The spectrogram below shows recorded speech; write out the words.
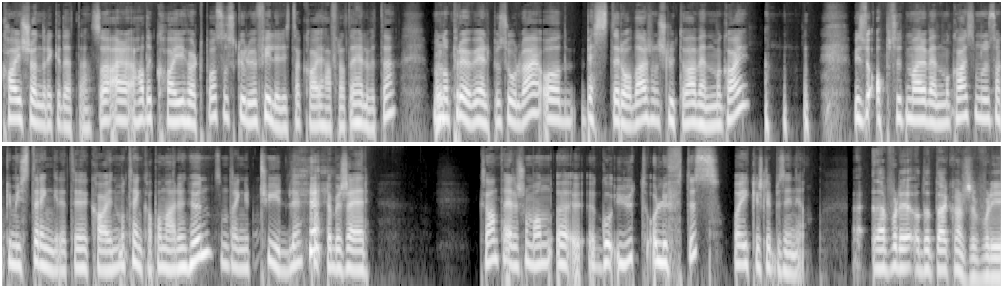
Kai skjønner ikke dette. Så er, hadde Kai hørt på, så skulle jo fillerista Kai herfra til helvete. Men Ja. nå prøver vi å hjelpe Solveig, og det beste rådet er sånn slutt å være venn med Kai. Hvis du absolutt må være venn med Kai, så må du snakke mye strengere til Kai. Du må tenke at han er en hund som trenger tydelige, korte beskjeder. Ellers så må han ø, ø, gå ut og luftes, og ikke slippes inn igjen. Nei, for det, og dette er kanskje fordi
